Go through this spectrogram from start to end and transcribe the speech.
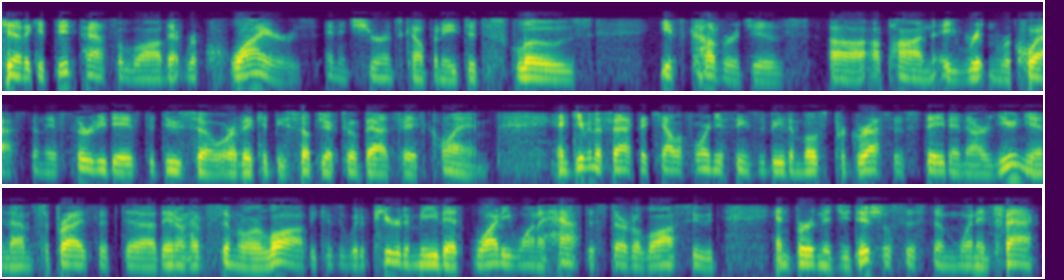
Connecticut did pass a law that requires an insurance company to disclose its coverages uh, upon a written request, and they have 30 days to do so, or they could be subject to a bad faith claim. And given the fact that California seems to be the most progressive state in our union, I'm surprised that uh, they don't have a similar law because it would appear to me that why do you want to have to start a lawsuit and burden the judicial system when in fact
